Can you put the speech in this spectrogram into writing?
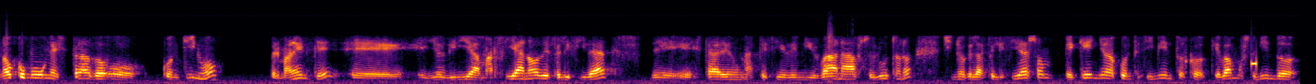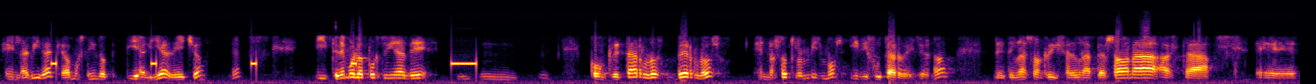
no como un estado continuo permanente eh, yo diría marciano de felicidad de estar en una especie de nirvana absoluto, ¿no? Sino que la felicidad son pequeños acontecimientos que vamos teniendo en la vida, que vamos teniendo día a día, de hecho, ¿eh? y tenemos la oportunidad de mm, concretarlos, verlos en nosotros mismos y disfrutar de ellos, ¿no? Desde una sonrisa de una persona hasta eh,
